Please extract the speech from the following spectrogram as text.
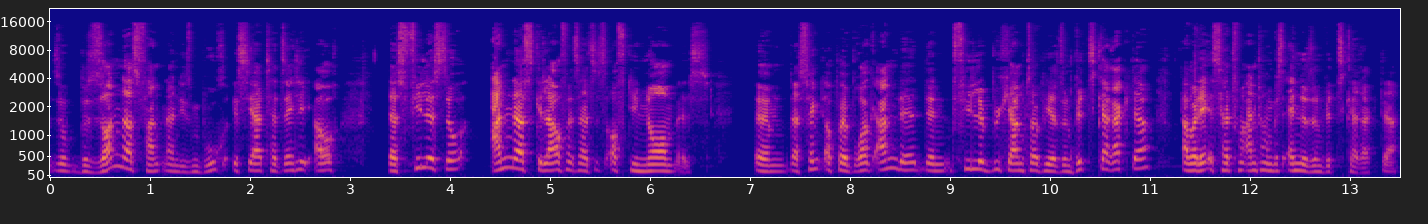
so besonders fanden an diesem Buch ist ja tatsächlich auch, dass vieles so anders gelaufen ist, als es oft die Norm ist. Ähm, das fängt auch bei Brock an, der, denn viele Bücher haben zum Beispiel so einen Witzcharakter, aber der ist halt von Anfang bis Ende so ein Witzcharakter.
